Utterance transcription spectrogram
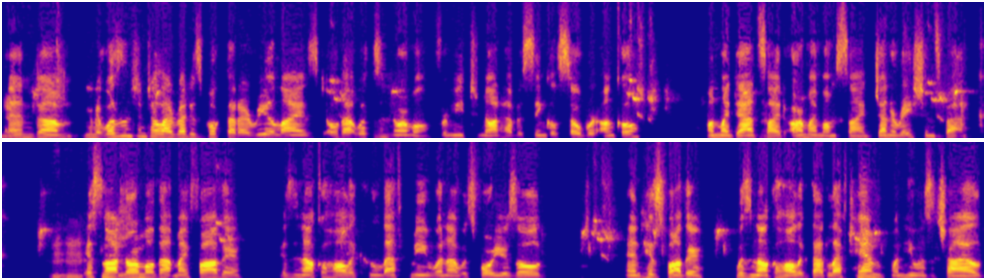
Yeah. And um, and it wasn't until I read his book that I realized, oh, that wasn't normal for me to not have a single sober uncle on my dad's side or my mom's side, generations back. Mhm. It's not normal that my father is an alcoholic who left me when I was four years old, and his father was an alcoholic that left him when he was a child.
